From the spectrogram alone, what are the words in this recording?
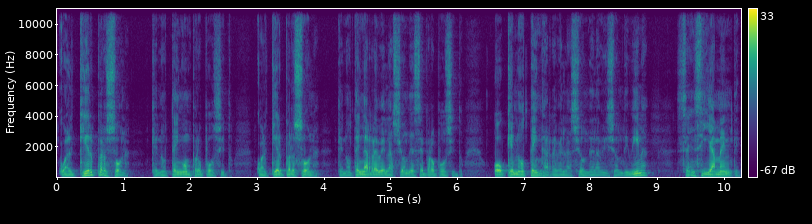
Cualquier persona que no tenga un propósito, cualquier persona que no tenga revelación de ese propósito o que no tenga revelación de la visión divina, sencillamente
